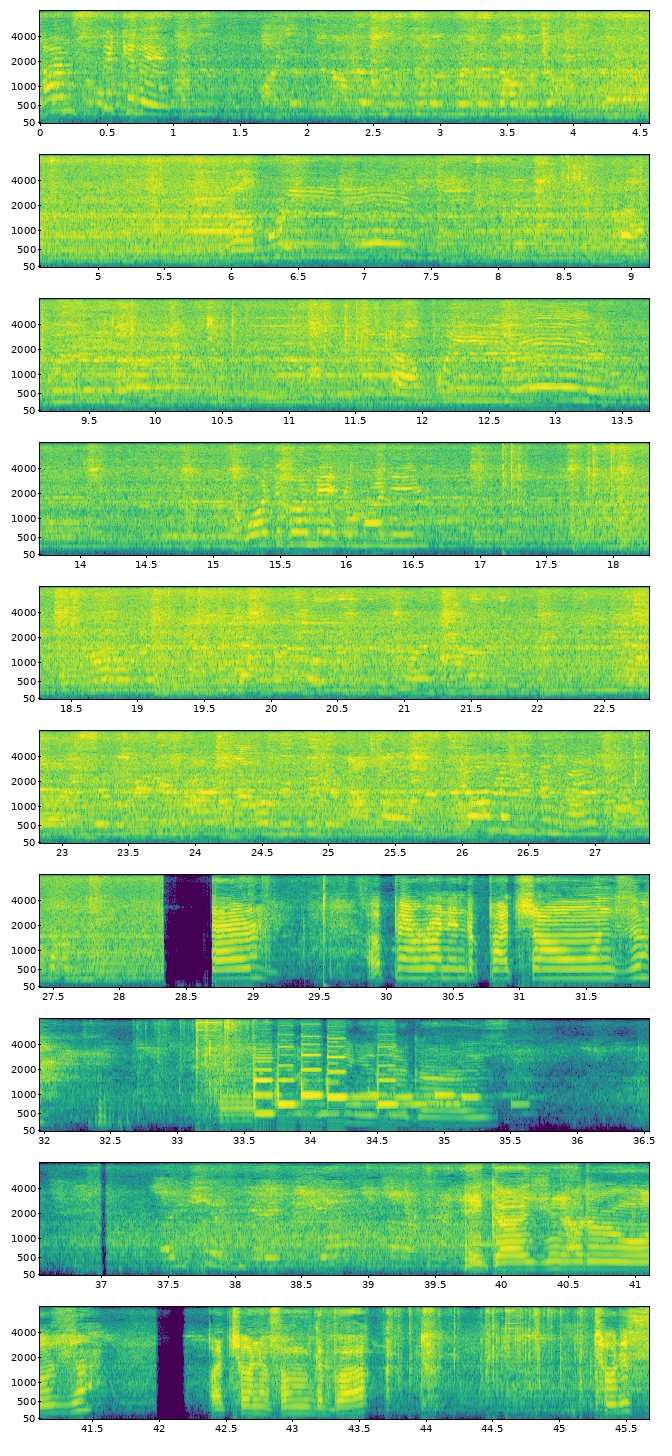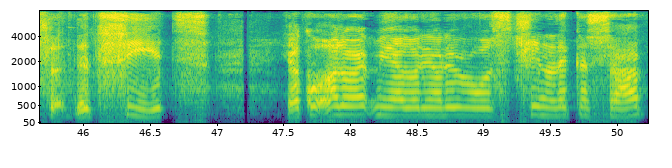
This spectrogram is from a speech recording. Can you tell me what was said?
I'm sick of it. I'm winning. I'm winning. I'm winning. I want to go make the money. You only living right now. Up and running the patrons. Everything is here, guys. Hey guys, you know the rules. Patroning from the back to the, the seats. You could alert me already know the rules. Chin liquor shop.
